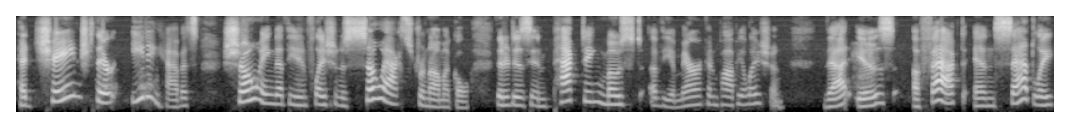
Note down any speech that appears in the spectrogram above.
had changed their eating habits, showing that the inflation is so astronomical that it is impacting most of the American population. That is a fact, and sadly,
